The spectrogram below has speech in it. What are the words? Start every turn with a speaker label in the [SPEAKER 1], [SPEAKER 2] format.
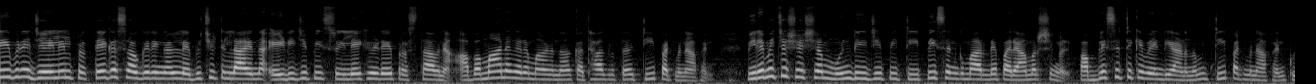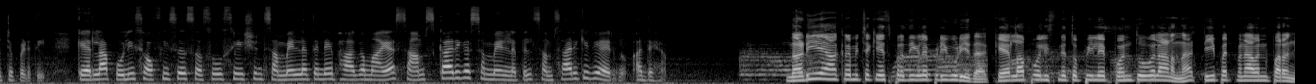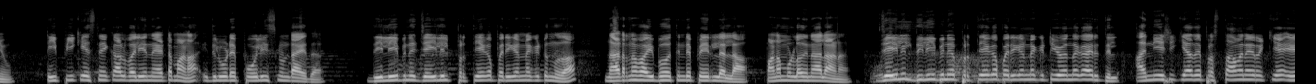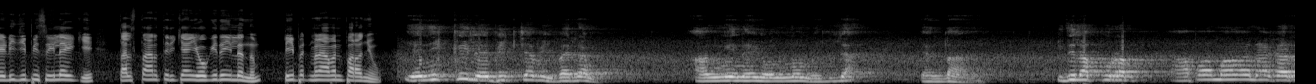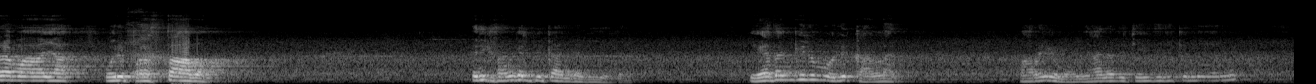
[SPEAKER 1] ദിലീപിന് ജയിലിൽ പ്രത്യേക സൗകര്യങ്ങൾ ലഭിച്ചിട്ടില്ല എന്ന എ ഡി ജി പി ശ്രീലേഖയുടെ പ്രസ്താവന അപമാനകരമാണെന്ന് കഥാകൃത്ത് ടി പത്മനാഭൻ. വിരമിച്ച ശേഷം മുൻ D G P T P സെൻകുമാറിന്റെ പരാമർശങ്ങൾ പബ്ലിസിറ്റിക്ക് വേണ്ടിയാണെന്നും ടി പത്മനാഭൻ കുറ്റപ്പെടുത്തി. കേരള പോലീസ് ഓഫീസേഴ്സ് അസോസിയേഷൻ സമ്മേളനത്തിന്റെ ഭാഗമായ സാംസ്കാരിക സമ്മേളനത്തിൽ സംസാരിക്കുകയായിരുന്നു അദ്ദേഹം.
[SPEAKER 2] നടിയെ ആക്രമിച്ച കേസ് പ്രതികളെ പിടികൂടിയത് കേരള പോലീസിന്റെ തൊപ്പിയിലെ പൊൻതൂവലാണെന്ന് ടി പത്മനാഭൻ പറഞ്ഞു. ടി പി കേസിനേക്കാൾ വലിയ നേട്ടമാണ് ഇതിലൂടെ പോലീസിനുണ്ടായത്. ദിലീപിന് ജയിലിൽ പ്രത്യേക പരിഗണന കിട്ടുന്നത് നടന വൈഭവത്തിന്റെ പേരിലല്ല പണമുള്ളതിനാലാണ്. ജയിലിൽ ദിലീപിന് പ്രത്യേക പരിഗണന കിട്ടിയോ എന്ന കാര്യത്തിൽ അന്വേഷിക്കാതെ പ്രസ്താവന ഇറക്കിയ എ ഡി ജി പി ശ്രീലേഖയ്ക്ക് തലസ്ഥാനത്തിരിക്കാൻ യോഗ്യതയില്ലെന്നും ടി പത്മനാഭൻ പറഞ്ഞു.
[SPEAKER 3] എനിക്ക് ലഭിച്ച വിവരം അങ്ങനെയൊന്നുമില്ല എന്നാണ്. ഇതിലപ്പുറം അപമാനകരമായ ഒരു പ്രസ്താവം എനിക്ക് സങ്കല്പിക്കാൻ കഴിയില്ല. ഏതെങ്കിലും ഒരു കള്ളൻ പറയുമോ ഞാനത് ചെയ്തിരിക്കുന്നു എന്ന്?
